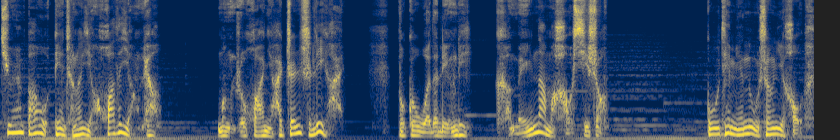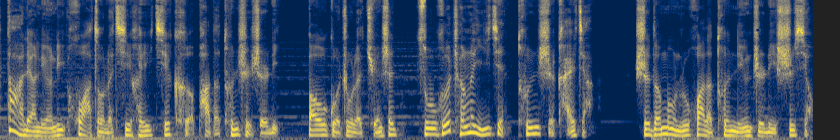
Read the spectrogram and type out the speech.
居然把我变成了养花的养料，梦如花，你还真是厉害。不过我的灵力可没那么好吸收。古天明怒声一吼，大量灵力化作了漆黑且可怕的吞噬之力。包裹住了全身，组合成了一件吞噬铠甲，使得孟如花的吞灵之力失效。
